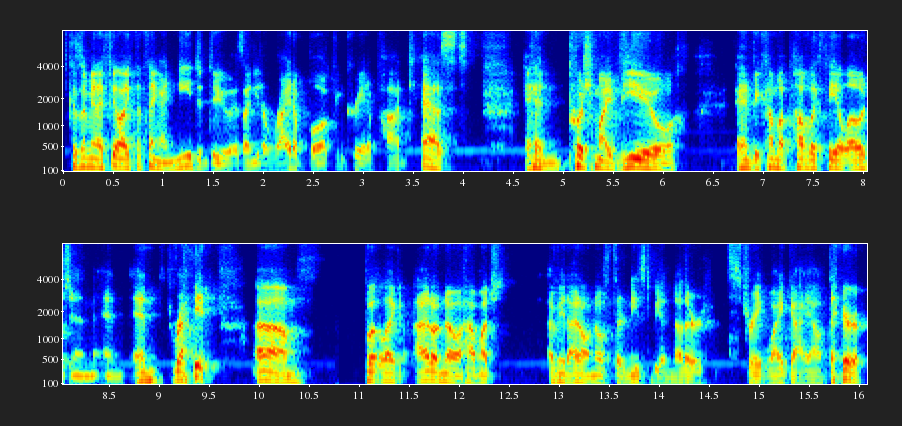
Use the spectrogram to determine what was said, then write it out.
because I mean, I feel like the thing I need to do is I need to write a book and create a podcast and push my view and become a public theologian and and right. Um, but like, I don't know how much. I mean, I don't know if there needs to be another straight white guy out there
